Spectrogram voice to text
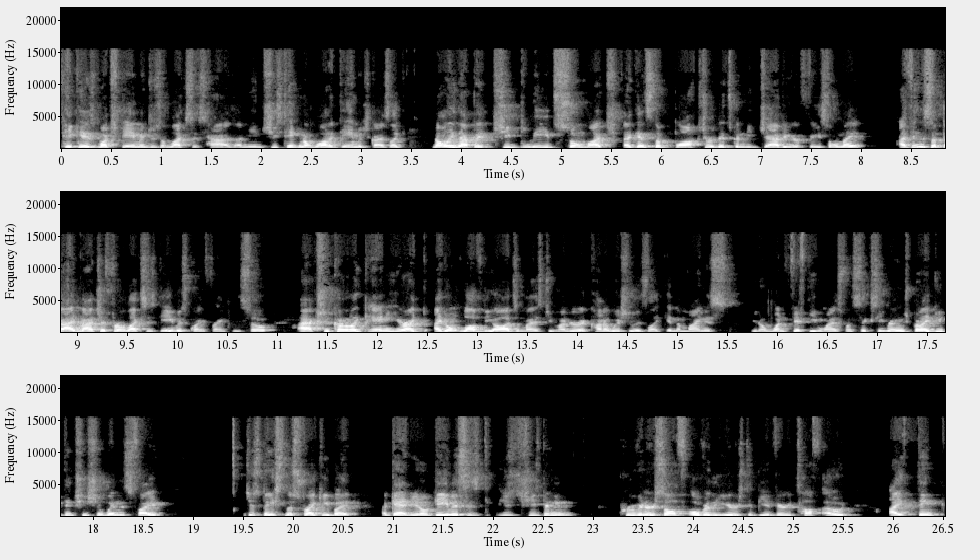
taking as much damage as Alexis has. I mean, she's taking a lot of damage, guys. Like, not only that, but she bleeds so much against a boxer that's going to be jabbing her face all night. I think it's a bad matchup for Alexis Davis, quite frankly. So I actually kind of like Pannie here. I, I don't love the odds at minus 200. I kind of wish it was like in the minus, you know, 150, minus 160 range, but I do think she should win this fight just based on the striking. But again, you know, Davis is, she's been proven herself over the years to be a very tough out. I think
